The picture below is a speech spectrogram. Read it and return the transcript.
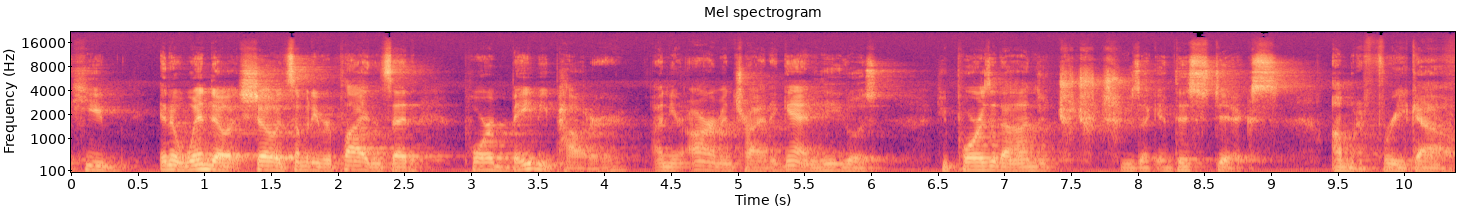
he in a window it showed somebody replied and said pour baby powder on your arm and try it again. And he goes he pours it on he's like if this sticks i'm gonna freak out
